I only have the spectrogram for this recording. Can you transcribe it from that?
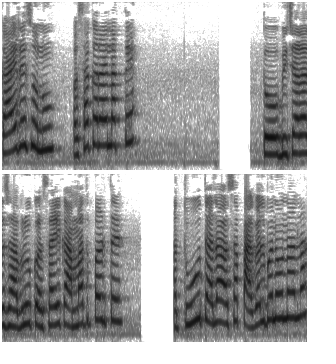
काय रे सोनू? असं करायला लागते? तो बिचारा झाबरू कसाही कामात पडते. तू त्याला असा पागल बनवणार ना?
